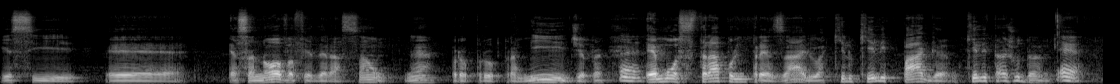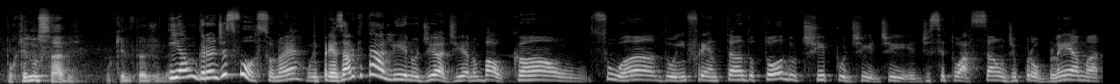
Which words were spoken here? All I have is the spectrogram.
esse é, essa nova federação né, para a mídia, pra, é. é. mostrar para o empresário aquilo que ele paga, o que ele está ajudando. É. Porque ele não sabe o que ele está ajudando. E é um grande esforço, não é? O empresário que está ali no dia a dia, no balcão, suando, enfrentando todo tipo de, de, de situação, de problema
